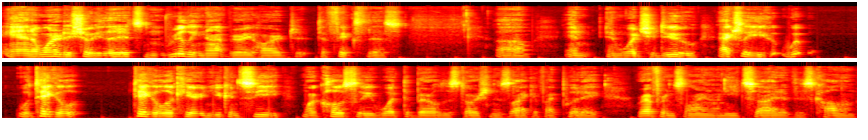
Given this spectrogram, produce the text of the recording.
and I wanted to show you that it's really not very hard to, to fix this. Um, and and what you do, actually, you, we'll take a take a look here, and you can see more closely what the barrel distortion is like if I put a reference line on each side of this column.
